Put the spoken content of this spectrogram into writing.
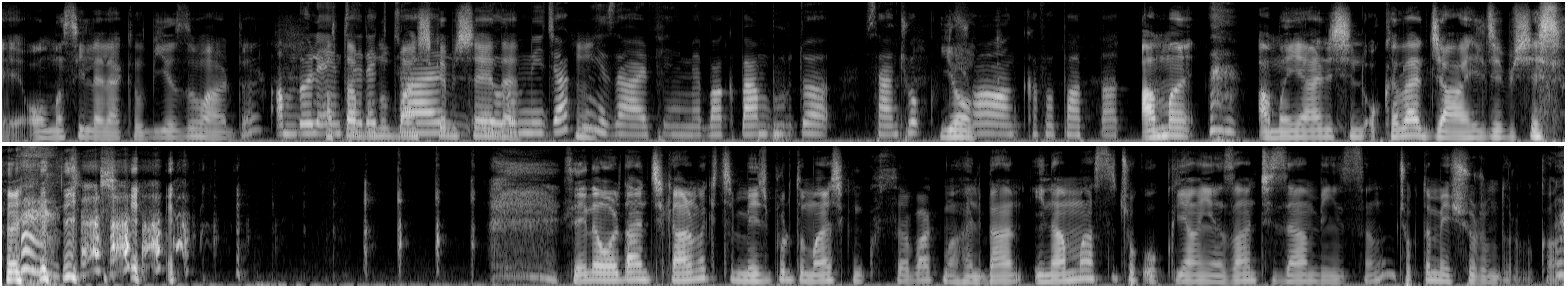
e, olmasıyla alakalı bir yazı vardı. Ama böyle Hatta bunu başka bir şeyde- yorumlayacak Hı. mıyız her filmi? Bak ben burada sen çok Yok. şu an kafa patlattın. Ama ama yani şimdi o kadar cahilce bir şey söyledin ki. Seni oradan çıkarmak için mecburdum aşkım kusura bakma. Hani ben inanmazsa çok okuyan, yazan, çizen bir insanım. Çok da meşhurumdur bu konuda.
